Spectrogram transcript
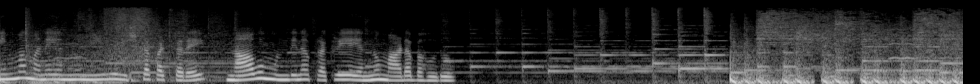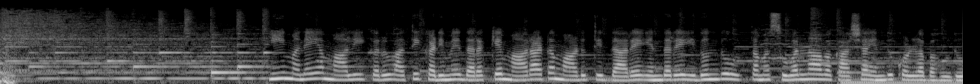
ನಿಮ್ಮ ಮನೆಯನ್ನು ನೀವು ಇಷ್ಟಪಟ್ಟರೆ ನಾವು ಮುಂದಿನ ಪ್ರಕ್ರಿಯೆಯನ್ನು ಮಾಡಬಹುದು. ಈ ಮನೆಯ ಮಾಲೀಕರು ಅತಿ ಕಡಿಮೆ ದರಕ್ಕೆ ಮಾರಾಟ ಮಾಡುತ್ತಿದ್ದಾರೆ ಎಂದರೆ ಇದೊಂದು ಉತ್ತಮ ಸುವರ್ಣಾವಕಾಶ ಎಂದುಕೊಳ್ಳಬಹುದು.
